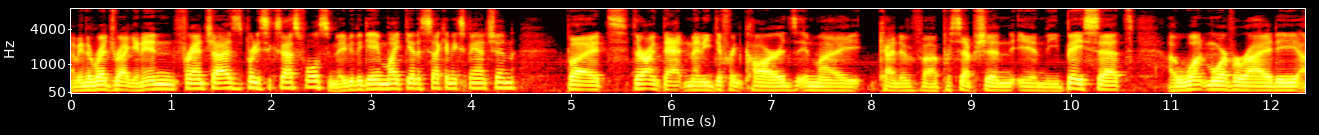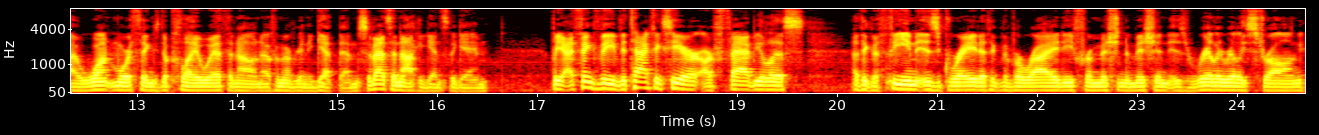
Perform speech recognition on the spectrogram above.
I mean the Red Dragon Inn franchise is pretty successful, so maybe the game might get a second expansion. But there aren't that many different cards in my kind of uh, perception in the base set. I want more variety. I want more things to play with, and I don't know if I'm ever going to get them. So that's a knock against the game. But yeah, I think the the tactics here are fabulous. I think the theme is great. I think the variety from mission to mission is really really strong.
